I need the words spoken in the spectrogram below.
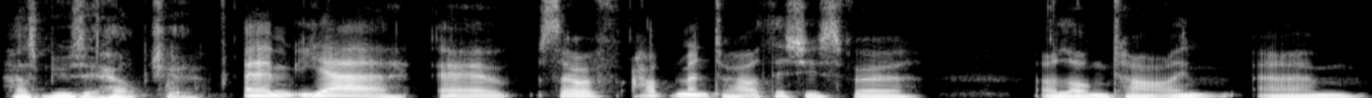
Has music helped you? Um, yeah. Uh, so I've had mental health issues for a long time. Um,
